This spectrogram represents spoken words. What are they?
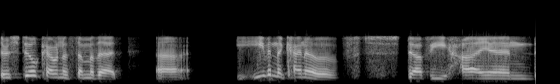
there's still kind of some of that, uh, even the kind of stuffy, high-end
